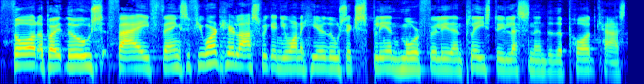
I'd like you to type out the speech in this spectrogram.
thought about those five things, if you weren't here last week and you want to hear those explained more fully, then please do listen into the podcast.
